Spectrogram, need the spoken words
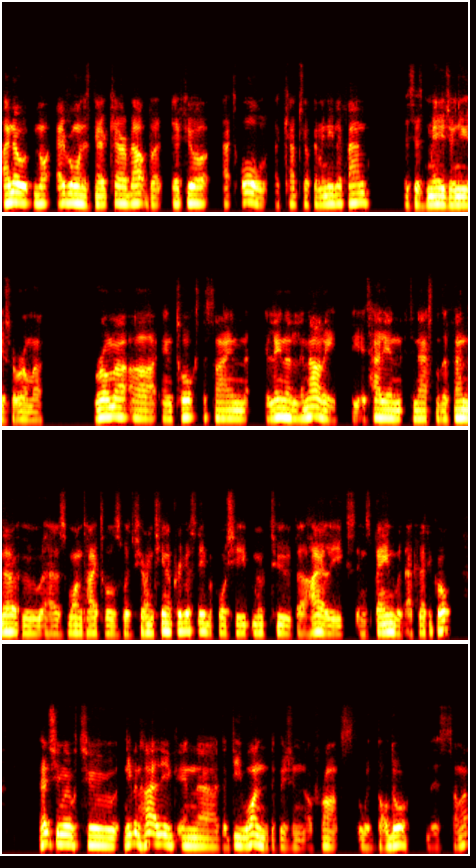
I know not everyone is going to care about, but if you're at all a Calcio Femminile fan, this is major news for Roma. Roma are in talks to sign Elena Linari, the Italian international defender who has won titles with Fiorentina previously before she moved to the higher leagues in Spain with Atletico. Then she moved to an even higher league in uh, the D1 division of France with Bordeaux this summer.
